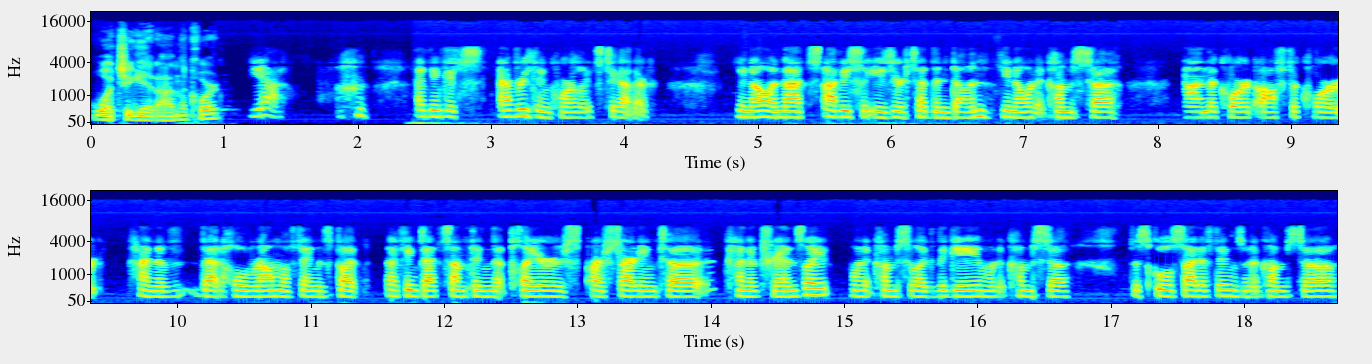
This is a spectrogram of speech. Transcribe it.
what you get on the court? Yeah. I think it's everything correlates together, you know, and that's obviously easier said than done, you know, when it comes to on the court, off the court, kind of that whole realm of things. But I think that's something that players are starting to kind of translate when it comes to like the game, when it comes to the school side of things when it comes to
